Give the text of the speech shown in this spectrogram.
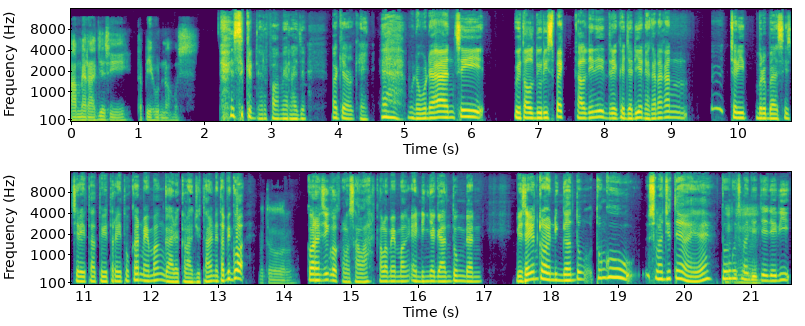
pamer aja sih, tapi who knows. sekedar pamer aja. Oke oke. Ya mudah-mudahan sih with all due respect kali ini dari kejadian ya karena kan cerita berbasis cerita Twitter itu kan memang nggak ada kelanjutannya. Tapi gua Betul. koreksi gua kalau salah. Kalau memang endingnya gantung dan biasanya kan kalau ending gantung tunggu selanjutnya ya. Tunggu Mm-mm. selanjutnya. Jadi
